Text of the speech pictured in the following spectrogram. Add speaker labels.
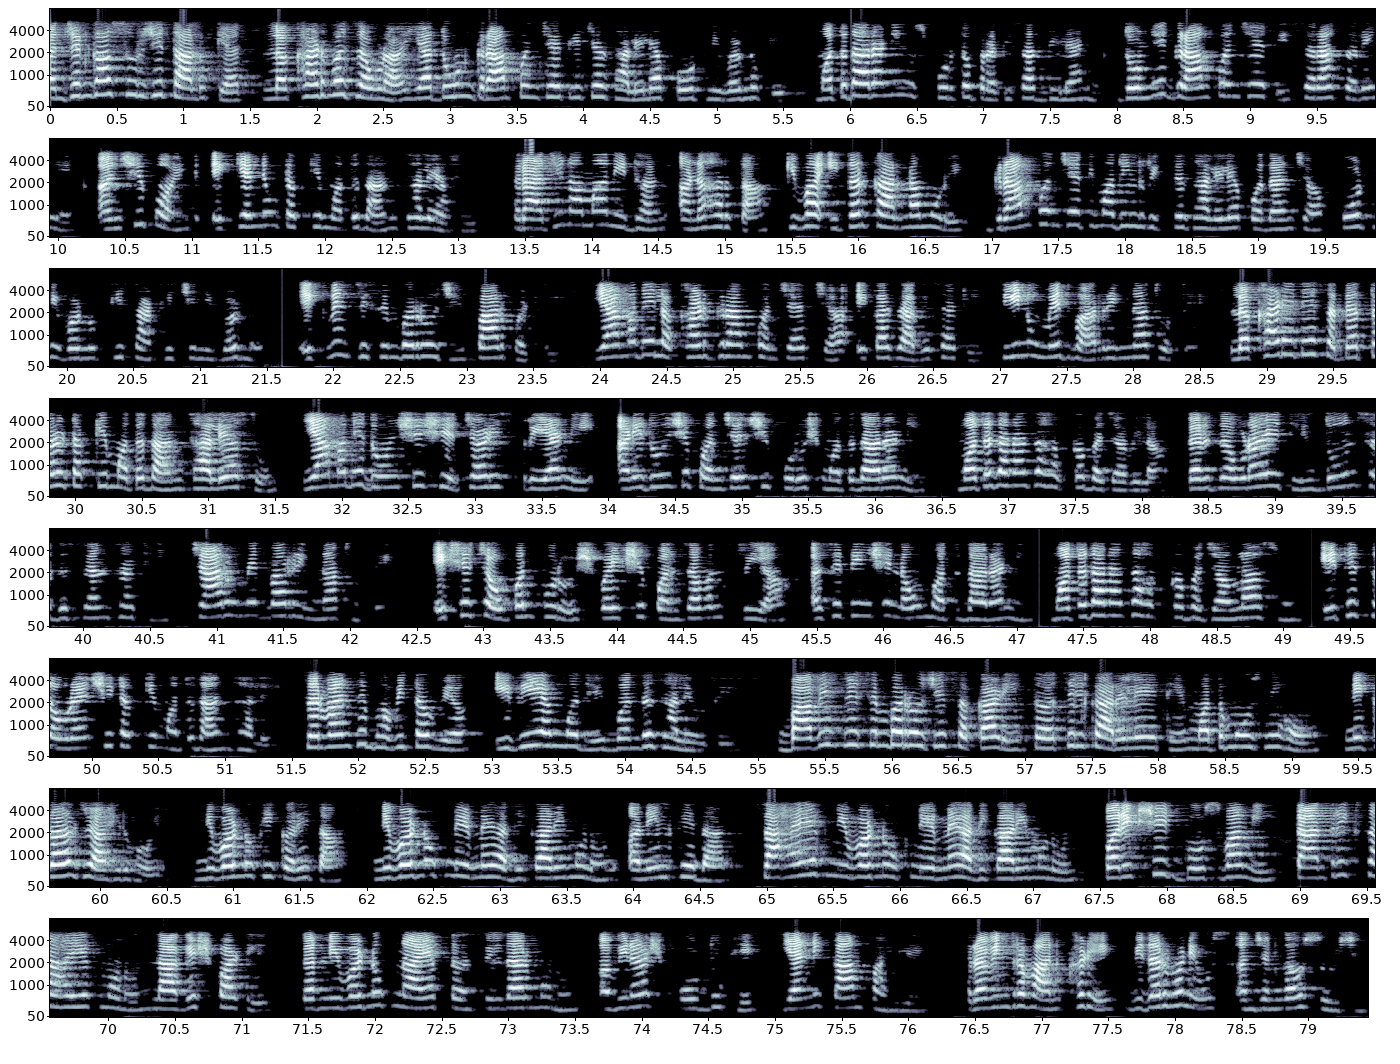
Speaker 1: अंजनगाव सुरजी तालुक्यात लखाड व जवळा या दोन ग्रामपंचायतीच्या झालेल्या पोटनिवडणुकीत मतदारांनी उत्स्फूर्त प्रतिसाद दिल्याने दोन्ही ग्रामपंचायती सरासरीने ऐंशी पॉईंट एक्क्याण्णव टक्के मतदान झाले आहे. राजीनामा निधन अनर्हता किंवा इतर कारणामुळे ग्रामपंचायतीमधील रिक्त झालेल्या पदांच्या पोटनिवडणुकीसाठीची निवडणूक एकवीस डिसेंबर रोजी पार पडली. यामध्ये लखाड ग्रामपंचायतच्या एका जागेसाठी तीन उमेदवार रिंगणात होते. लखाड येथे सत्याहत्तर टक्के मतदान झाले असून यामध्ये दोनशे शेहेचाळीस स्त्रियांनी आणि दोनशे पंच्याऐंशी पुरुष मतदारांनी मतदानाचा हक्क बजाविला. तर जवळा येथील दोन सदस्यांसाठी चार उमेदवार रिंगणात होते. एकशे चौपन्न पुरुष व एकशे पंचावन्न स्त्रिया असे तीनशे नऊ मतदारांनी मतदानाचा हक्क बजावला असून येथे चौऱ्याऐंशी टक्के मतदान झाले. सर्वांचे भवितव्य ईव्हीएममध्ये बंद झाले होते. बावीस डिसेंबर रोजी सकाळी तहसील कार्यालय येथे मतमोजणी होऊन निकाल जाहीर होईल. निवडणुकीकरिता निवडणूक निर्णय अधिकारी म्हणून अनिल केदार सहाय्यक निवडणूक निर्णय अधिकारी म्हणून परीक्षित गोस्वामी तांत्रिक सहाय्यक म्हणून नागेश पाटील तर निवडणूक नायब तहसीलदार म्हणून अविनाश पोटदुखे यांनी काम पाहिले. रवींद्र वानखडे विदर्भ न्यूज अंजनगाव सुरजी.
